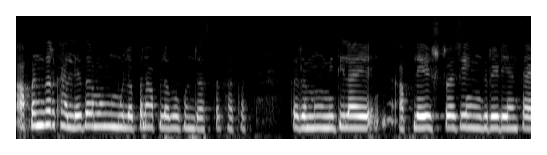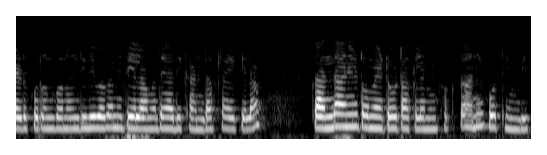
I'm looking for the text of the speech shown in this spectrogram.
आपण जर खाल्ले तर मग मुलं पण आपलं बघून जास्त खातात. तर मग मी तिला आपले एक्स्ट्राचे इन्ग्रेडियंट्स ॲड करून बनवून दिली. बघा मी तेलामध्ये आधी कांदा फ्राय केला. कांदा आणि टोमॅटो टाकलं मी फक्त आणि कोथिंबीर.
